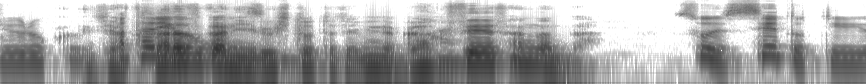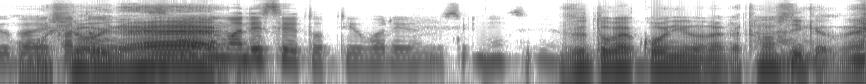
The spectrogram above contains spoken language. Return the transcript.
16。じゃあ、宝塚にいる人たちはみんな学生さんなんだ。そうです。生徒っていう呼ばれ方を面白いね。最後まで生徒って呼ばれるんですよね。ずっと学校にいるのなんか楽しいけどね。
